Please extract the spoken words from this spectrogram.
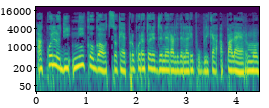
a quello di Nico Gozzo che è procuratore generale della Repubblica a Palermo.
